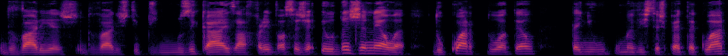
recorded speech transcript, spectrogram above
de, várias, de vários tipos de musicais à frente, ou seja, eu da janela do quarto do hotel tenho uma vista espetacular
